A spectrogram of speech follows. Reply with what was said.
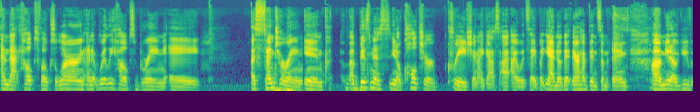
And that helps folks learn and it really helps bring a a centering in a business, you know, culture creation, I guess I, I would say. But yeah, no, there have been some things. Um, you know, you,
